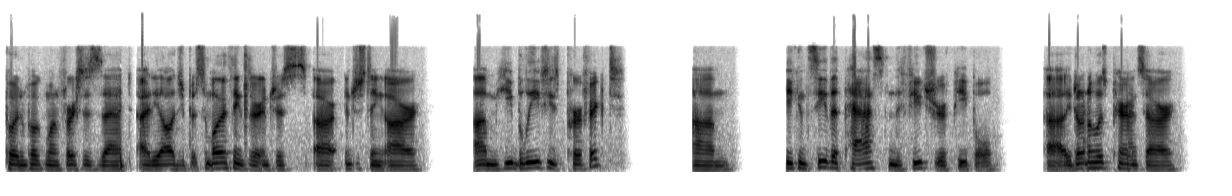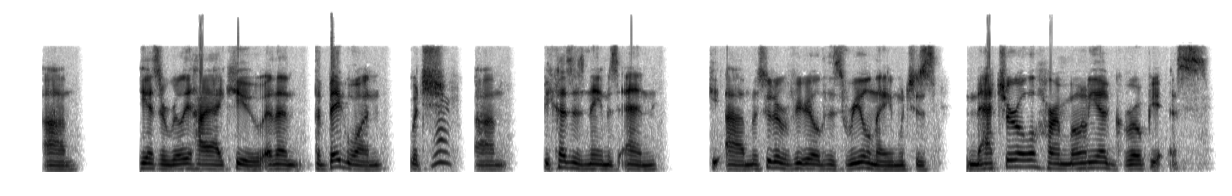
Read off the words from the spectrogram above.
putting Pokemon first is that ideology. But some other things that are interest are interesting are um, he believes he's perfect. Um, he can see the past and the future of people. Uh, you don't know who his parents are. Um, he has a really high IQ, and then the big one, which um, because his name is N, he, uh, Masuda revealed his real name, which is Natural Harmonia Gropius.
